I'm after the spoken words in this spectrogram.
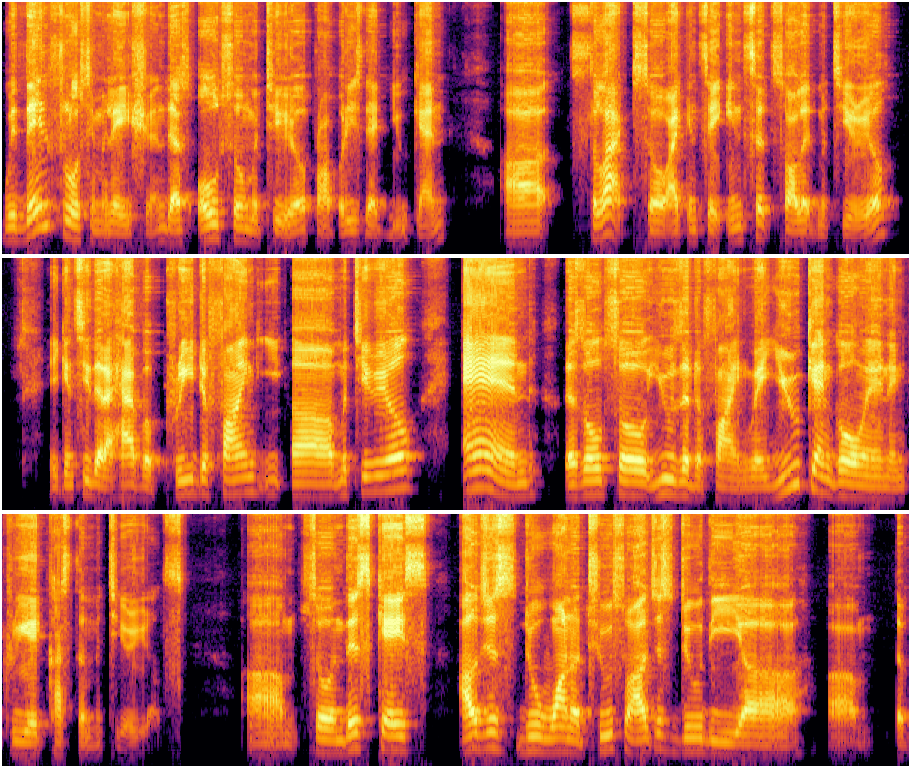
within flow simulation, there's also material properties that you can uh, select. So I can say insert solid material. You can see that I have a predefined uh, material and there's also user defined where you can go in and create custom materials. Um, so in this case, I'll just do one or two. So I'll just do the uh, um, the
